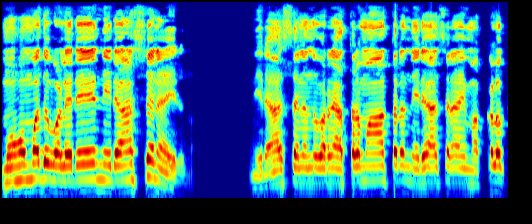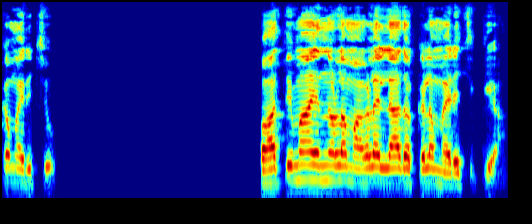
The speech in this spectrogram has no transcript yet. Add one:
മുഹമ്മദ് വളരെ നിരാശനായിരുന്നു. നിരാശൻ എന്ന് പറഞ്ഞാൽ അത്രമാത്രം നിരാശനായി മക്കളൊക്കെ മരിച്ചു. ഫാത്തിമ എന്നുള്ള മകളല്ലാതൊക്കെ മരിച്ചിക്കുക.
